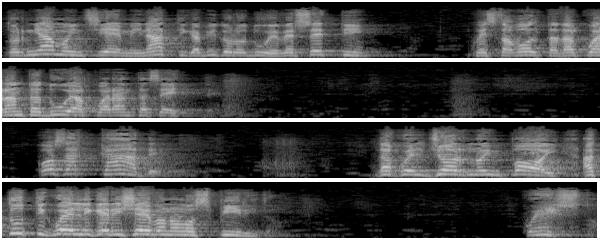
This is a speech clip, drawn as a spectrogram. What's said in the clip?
Torniamo insieme in Atti capitolo 2, versetti questa volta dal 42 al 47. Cosa accade da quel giorno in poi a tutti quelli che ricevono lo Spirito? Questo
